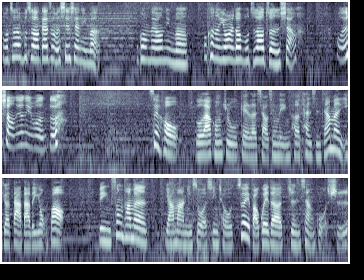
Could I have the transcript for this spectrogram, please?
我真的不知道该怎么谢谢你们。如果没有你们，我可能永远都不知道真相。我会想念你们的。最后，罗拉公主给了小精灵和探险家们一个大大的拥抱，并送他们亚玛尼索星球最宝贵的真相果实。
